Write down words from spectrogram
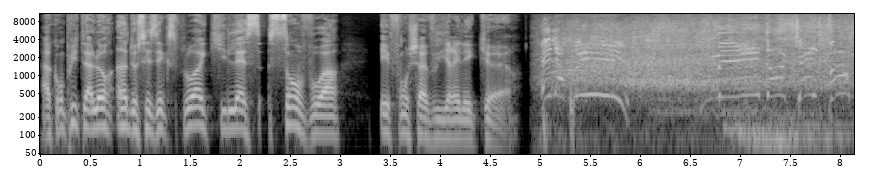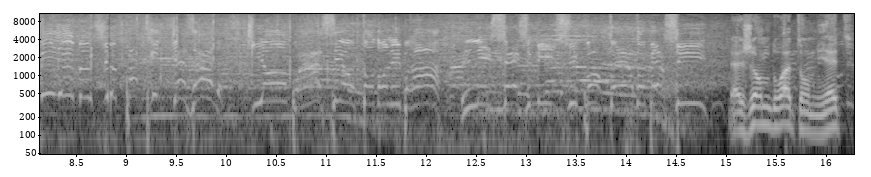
accomplit alors un de ces exploits qui laissent sans voix et font chavirer les cœurs. Et l'a pris Mais dans quelle famille Monsieur Patrick Casal qui a embrassé en tendant les bras les 16 000 supporters de Bercy La jambe droite en miettes,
